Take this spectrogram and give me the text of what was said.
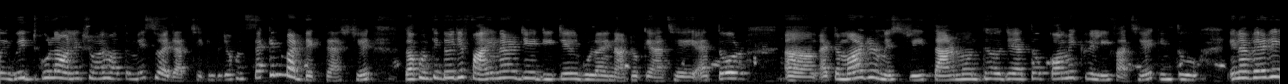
ওই উইটগুলো অনেক সময় হয়তো মিস হয়ে যাচ্ছে। কিন্তু যখন সেকেন্ড বার দেখতে আসছে, তখন কিন্তু ওই যে ফাইনার যে ডিটেলগুলো এই নাটকে আছে এত একটা মার্ডার মিস্ট্রি তার মধ্যেও যে এত কমিক রিলিফ আছে, কিন্তু in a very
